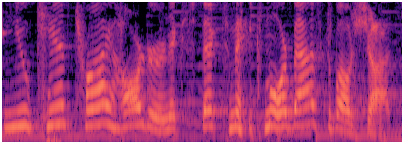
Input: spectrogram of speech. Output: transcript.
See, you can't try harder and expect to make more basketball shots.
